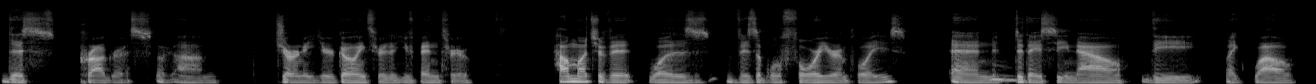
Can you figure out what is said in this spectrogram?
this progress um, journey you're going through that you've been through how much of it was visible for your employees? And mm. do they see now the like wow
